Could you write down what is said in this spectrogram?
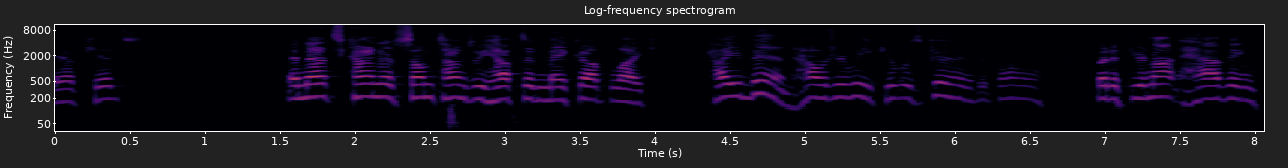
They have kids? And that's kind of sometimes we have to make up like, how you been? How was your week? It was good. Blah, blah. But if you're not having,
